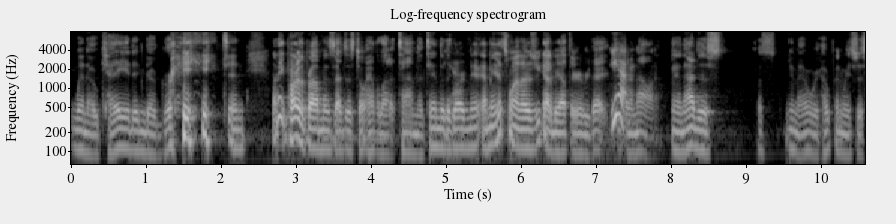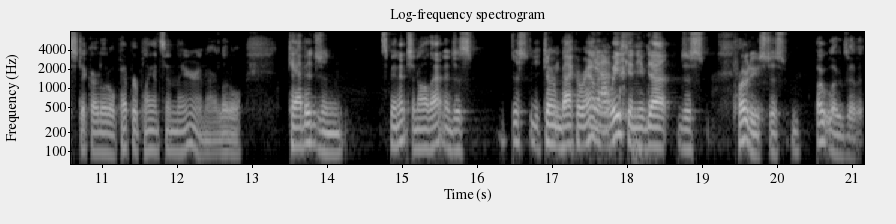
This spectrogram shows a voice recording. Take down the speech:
went okay. It didn't go great, and I think part of the problem is I just don't have a lot of time to tend to the Yeah. garden. I mean, it's one of those you got to be out there every day, Yeah. an eye on it. And I just, was, you know, we're hoping we just stick our little pepper plants in there and our little cabbage and spinach and all that, and it just, just you turn back around in a week and you've got just produce, just boatloads of it,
